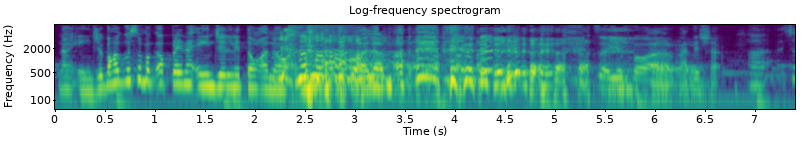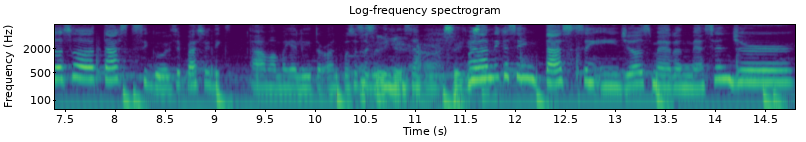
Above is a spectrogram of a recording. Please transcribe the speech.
ng angel? Baka gusto mag-apply ng angel nitong ano, hindi ko alam. so yun po, uh, Ate siya. Ah, so sa task siguro, si Pastor Dick ah, mamaya later on po sasagutin isa. ah, sige, Marami kasing tasks ng angels. Meron messenger,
